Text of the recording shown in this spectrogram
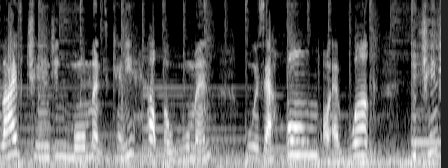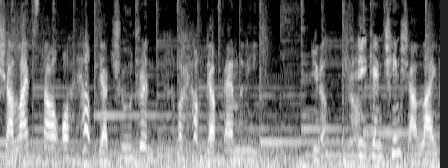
life changing moment can you help a woman who is at home or at work to change their lifestyle or help their children or help their family? You know, Yeah. it can change their life.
